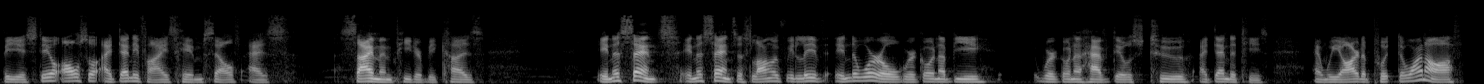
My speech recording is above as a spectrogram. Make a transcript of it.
but he still also identifies himself as Simon Peter because in a sense, in a sense, as long as we live in the world, we're going to be, we're going to have those two identities, and we are to put the one off,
